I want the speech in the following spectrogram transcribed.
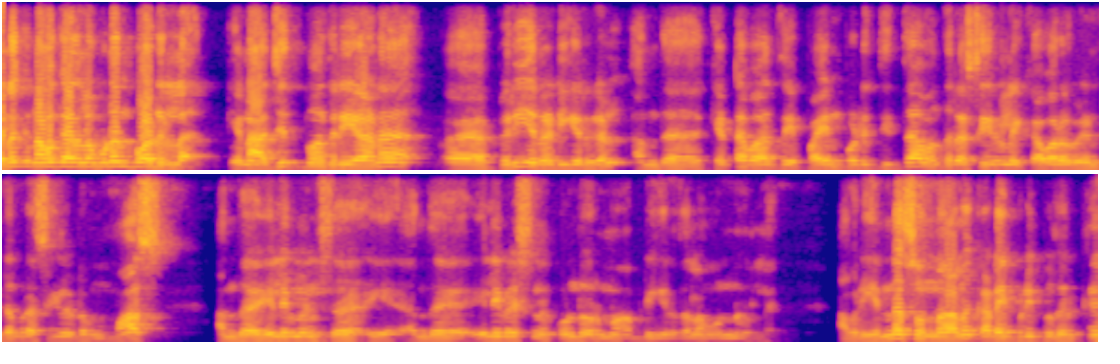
எனக்கு நமக்கு அதில் உடன்பாடு இல்லை. ஏன்னா அஜித் மாதிரியான பெரிய நடிகர்கள் அந்த கெட்ட வார்த்தையை பயன்படுத்தி தான் வந்து ரசிகர்களை கவர வேண்டும். ரசிகர்களிடம் மாஸ் அந்த எலிமெண்ட்ஸை அந்த எலிவேஷனை கொண்டு வரணும் அப்படிங்கிறதெல்லாம் ஒன்றும் இல்லை. அவர் என்ன சொன்னாலும் கடைபிடிப்பதற்கு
